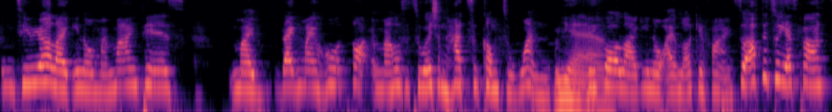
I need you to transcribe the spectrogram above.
interior, like you know, my mind peace, my like my whole thought and my whole situation had to come to one yeah. before like you know I lock it fine. So after two years passed,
